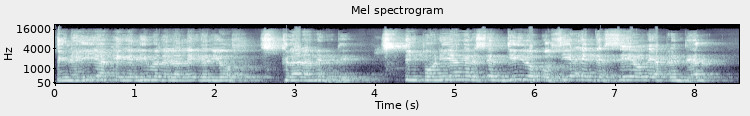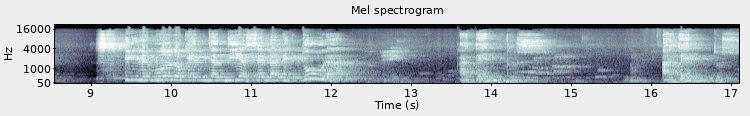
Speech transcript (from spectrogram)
y leían en el libro de la ley de Dios claramente, y ponían el sentido, o sea, el deseo de aprender, y de modo que entendiesen la lectura, atentos, atentos,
